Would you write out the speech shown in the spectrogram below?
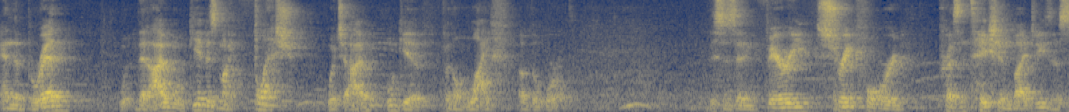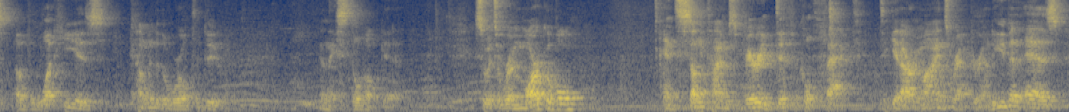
And the bread that I will give is my flesh, which I will give for the life of the world. This is a very straightforward presentation by Jesus of what he is come into the world to do. and they still don't get it. So it's a remarkable and sometimes very difficult fact to get our minds wrapped around, even as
